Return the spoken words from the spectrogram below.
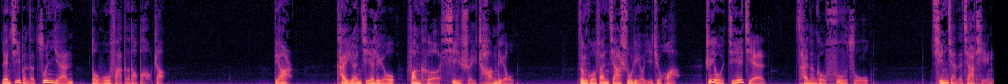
连基本的尊严都无法得到保障。第二，开源节流，方可细水长流。曾国藩家书里有一句话。只有节俭，才能够富足。勤俭的家庭，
